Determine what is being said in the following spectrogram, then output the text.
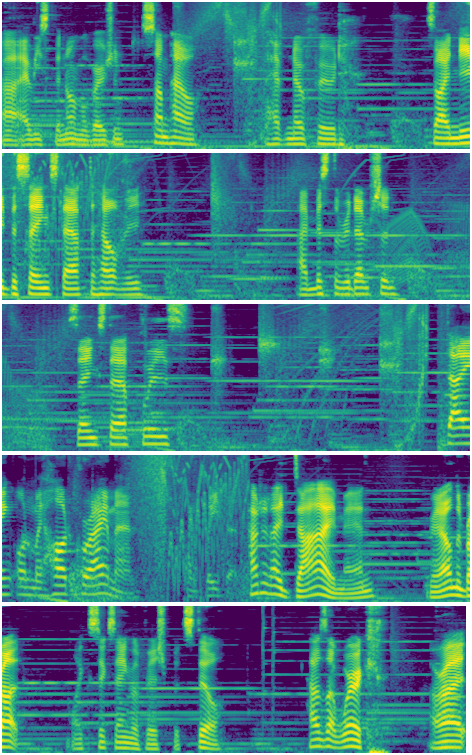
uh, at least the normal version. Somehow, I have no food. So I need the sang staff to help me. I missed the redemption. Saying staff, please. Dying on my hardcore Iron Man. Completed. How did I die, man? I mean, I only brought like six anglerfish, but still. How does that work? All right,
